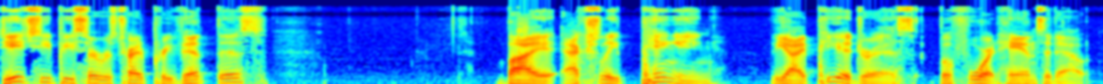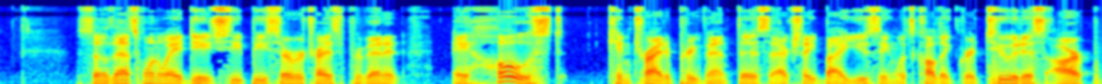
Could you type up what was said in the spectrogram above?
DHCP servers try to prevent this by actually pinging the IP address before it hands it out. So that's one way a DHCP server tries to prevent it. A host can try to prevent this actually by using what's called a gratuitous ARP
